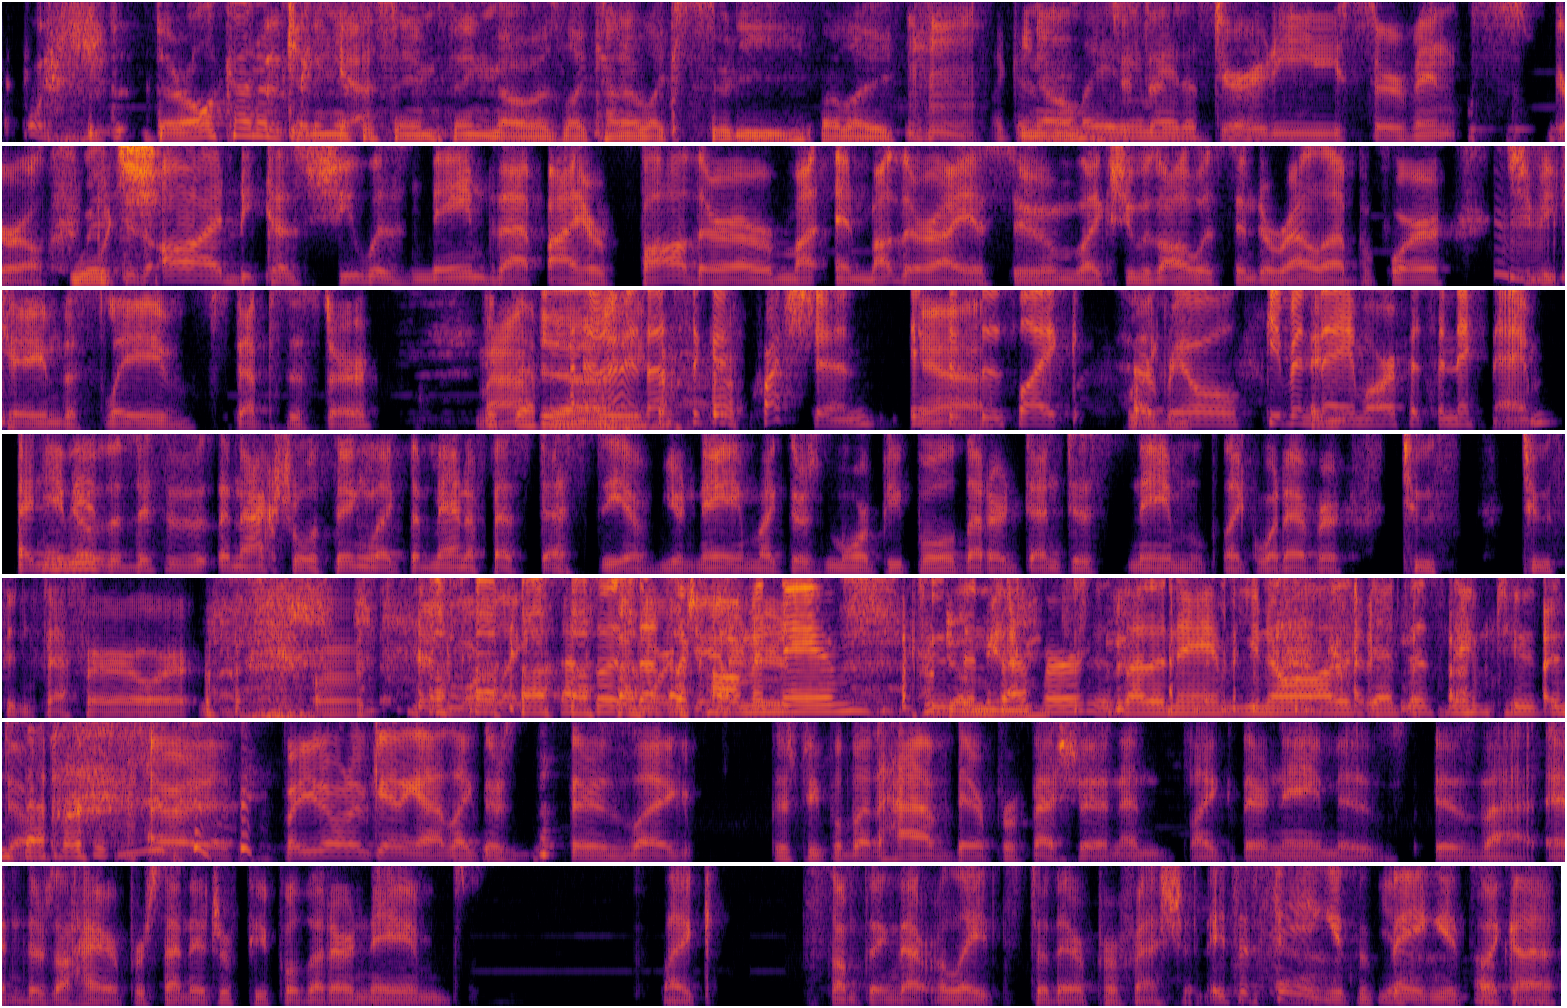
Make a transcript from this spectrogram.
But they're all kind of getting Yeah. at the same thing though, is like kind of like sooty or like Mhm. Like You know, lady Just made a of dirty servant girl, which, Which- is odd because she was named that by her father or mo- and mother, I assume. Like she was always Cinderella before she Hmm. became the slave stepsister. It Nah. I definitely- don't know. Yeah. That's a good question. If this is like her Like, real given and- name or if it's a nickname. And Maybe you know it's- that this is an actual thing, like the manifest destiny of your name. Like there's more people that are dentist named like whatever, tooth tooth and pfeffer or, or there's more like That's a that's more a common name. Tooth and Gummy. Pfeffer. Is that a name? You know a lot of dentists named Tooth and don't. Pfeffer. Alright, but you know what I'm getting at. Like there's there's like there's people that have their profession and like their name is is that. And there's a higher percentage of people that are named like something that relates to their profession. It's a thing. It's a Yeah, thing. It's like a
